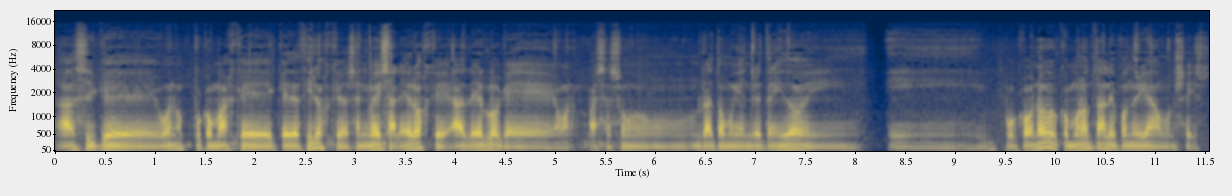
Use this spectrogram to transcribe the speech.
Así que, bueno, poco más que, que, deciros, que os animéis a leeros, que a leerlo, que, bueno, pasas un, un rato muy entretenido y, y, poco, ¿no? Como nota le pondría un 6.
